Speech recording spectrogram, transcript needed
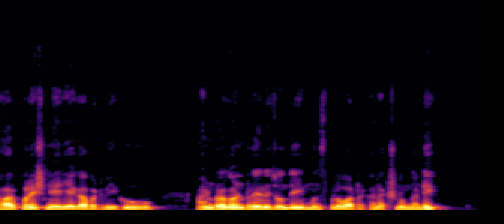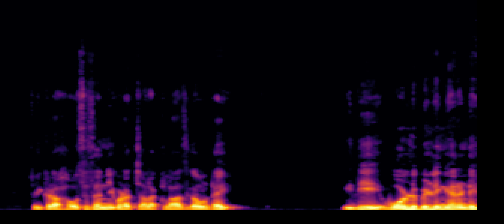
corporation area కాబట్టి మీకు అండర్గ్రౌండ్ డ్రైనేజ్ ఉంది మున్సిపల్ వాటర్ కనెక్షన్ ఉందండి. సో ఇక్కడ హౌసెస్ అన్నీ కూడా చాలా క్లాస్గా ఉంటాయి. ఇది ఓల్డ్ బిల్డింగేనండి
